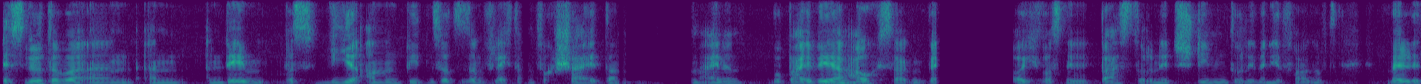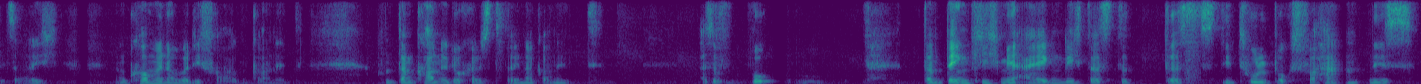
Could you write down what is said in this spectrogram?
Es wird aber an, an, an dem, was wir anbieten, sozusagen vielleicht einfach scheitern. Zum einen, wobei wir mhm. ja auch sagen, wenn euch was nicht passt oder nicht stimmt oder wenn ihr Fragen habt, meldet euch. Dann kommen aber die Fragen gar nicht. Und dann kann ich doch als Trainer gar nicht. Also, wo, dann denke ich mir eigentlich, dass, dass die Toolbox vorhanden ist.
